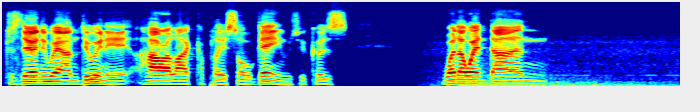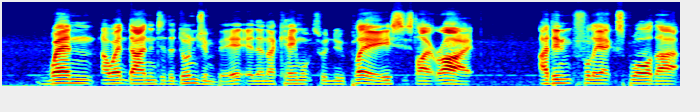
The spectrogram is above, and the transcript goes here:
Because the only way I'm doing it, how I like to play Soul games, because when I went down, when I went down into the dungeon bit, and then I came up to a new place, it's like right, I didn't fully explore that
